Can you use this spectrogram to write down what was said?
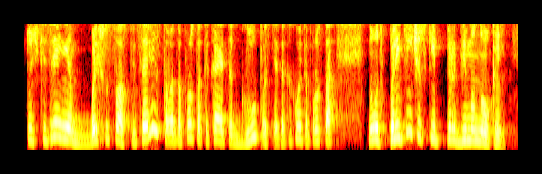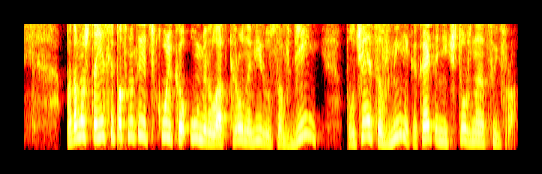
точки зрения большинства специалистов это просто какая-то глупость, это какой-то просто ну вот политический пердемонокль. Потому что если посмотреть, сколько умерло от коронавируса в день, получается в мире какая-то ничтожная цифра.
